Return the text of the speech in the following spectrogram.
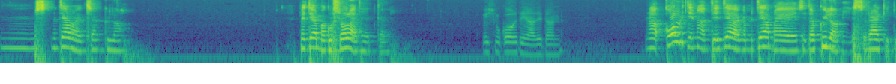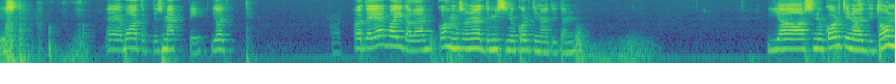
mm,. sest me teame, et see on küla. me teame, kus sa oled hetkel. mis mu koordinaadid on? no koordinaate ei tea, aga me teame seda küla, millest sa räägid vist. Vaadates mäppi, jott. oota, jää paigale, kohe ma saan öelda, mis sinu koordinaadid on. ja sinu koordinaadid on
